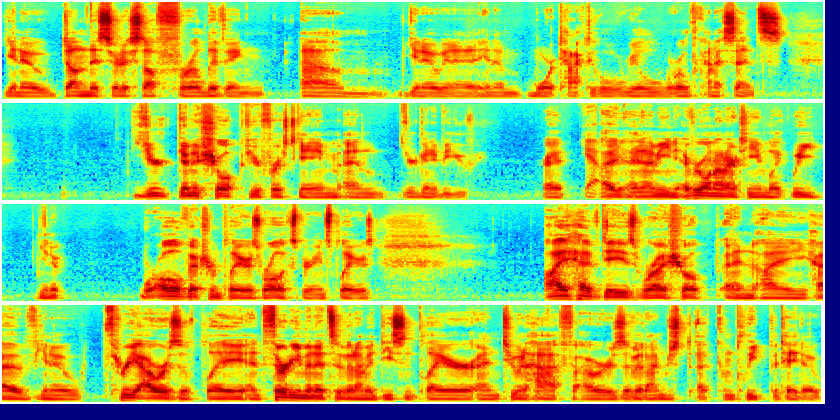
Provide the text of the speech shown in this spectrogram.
you know done this sort of stuff for a living um you know in a in a more tactical real world kind of sense you're gonna show up to your first game and you're gonna be goofy, right? Yeah. I, and I mean, everyone on our team, like we, you know, we're all veteran players, we're all experienced players. I have days where I show up and I have, you know, three hours of play and 30 minutes of it I'm a decent player and two and a half hours of it I'm just a complete potato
